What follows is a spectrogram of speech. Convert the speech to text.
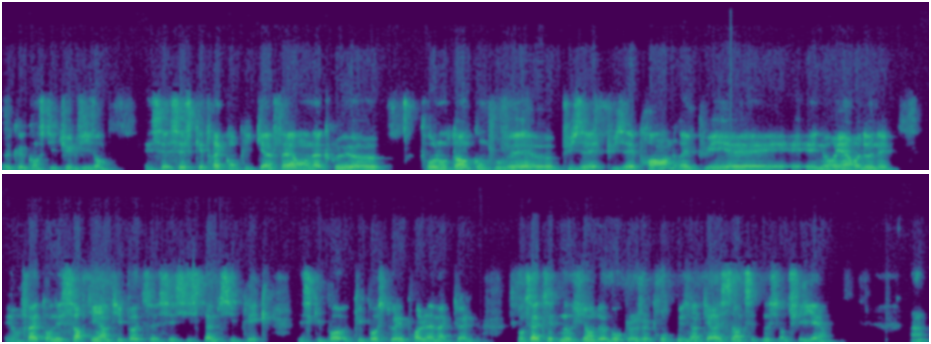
euh, que constitue le vivant. Et c'est ce qui est très compliqué à faire. On a cru trop longtemps qu'on pouvait puiser, puiser, prendre et puis et, ne rien redonner. Et en fait, on est sorti un petit peu de ces systèmes cycliques et ce qui, pose, tous les problèmes actuels. C'est pour ça que cette notion de boucle, je trouve plus intéressante que cette notion de filière. Hein.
